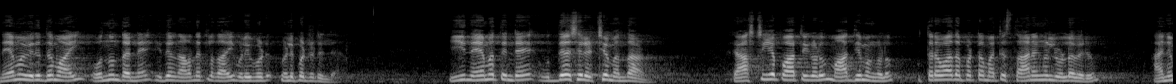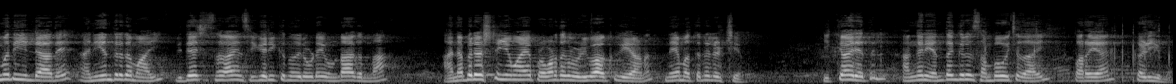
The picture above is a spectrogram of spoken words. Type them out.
നിയമവിരുദ്ധമായി ഒന്നും തന്നെ ഇതിൽ നടന്നിട്ടുള്ളതായി വെളിപ്പെട്- വെളിപ്പെട്ടിട്ടില്ല. ഈ നിയമത്തിന്റെ ഉദ്ദേശ ലക്ഷ്യം എന്താണ്? രാഷ്ട്രീയ പാർട്ടികളും മാധ്യമങ്ങളും ഉത്തരവാദപ്പെട്ട മറ്റ് സ്ഥാനങ്ങളിലുള്ളവരും അനുമതിയില്ലാതെ അനിയന്ത്രിതമായി വിദേശ സഹായം സ്വീകരിക്കുന്നതിലൂടെ ഉണ്ടാകുന്ന അനഭിലഷണീയമായ പ്രവണതകൾ ഒഴിവാക്കുകയാണ് നിയമത്തിന്റെ ലക്ഷ്യം. ഇക്കാര്യത്തിൽ അങ്ങനെ എന്തെങ്കിലും സംഭവിച്ചതായി പറയാൻ കഴിയുമോ?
